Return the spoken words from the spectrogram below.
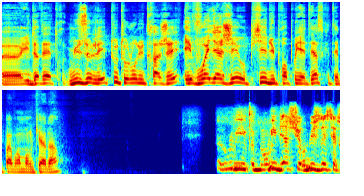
euh, ils doivent être muselés tout au long du trajet et voyager au pied du propriétaire, ce qui n'était pas vraiment le cas là oui, oui, bien sûr, museler, c'est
